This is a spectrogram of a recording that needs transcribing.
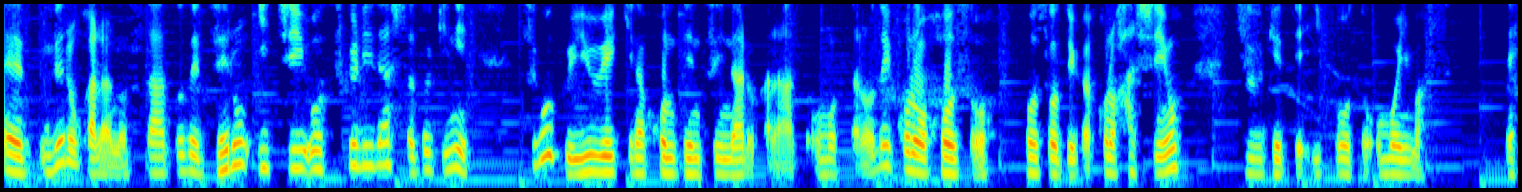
えーゼロからのスタートで01を作り出したときに、すごく有益なコンテンツになるかなと思ったので、この放送、放送というか、この発信を続けていこうと思います。ね、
